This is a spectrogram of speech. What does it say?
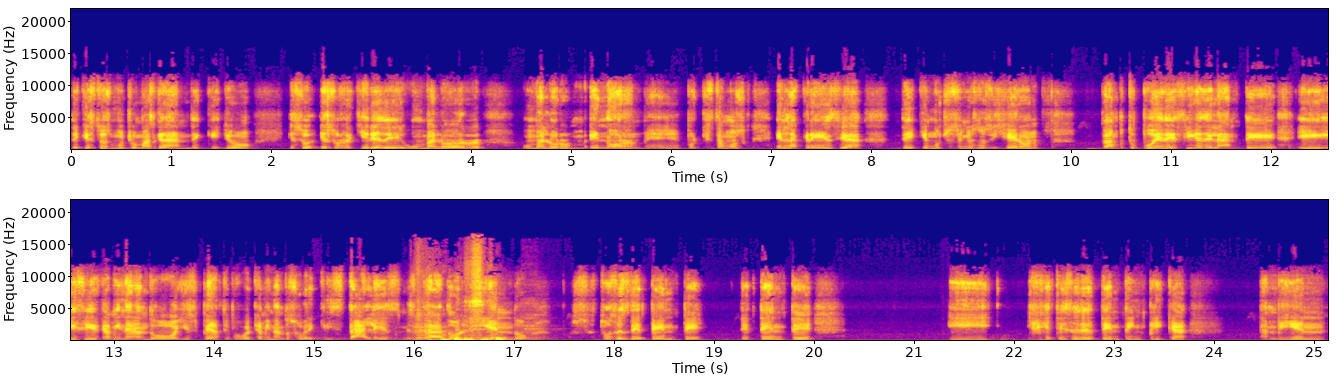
de que esto es mucho más grande que yo. Eso, eso requiere de un valor, un valor enorme, ¿eh? porque estamos en la creencia de que muchos años nos dijeron, tú puedes, sigue adelante y, sigue caminando. Oye, espérate, pues voy caminando sobre cristales, me está doliendo. Pues, entonces detente, detente. Y, y fíjate, ese detente implica también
